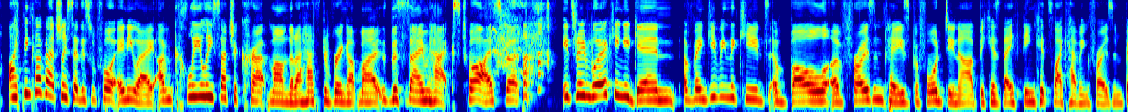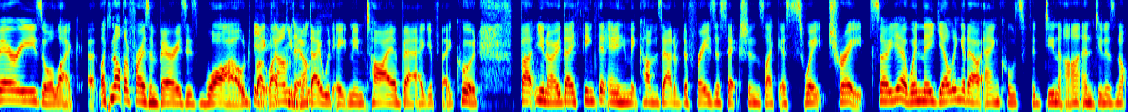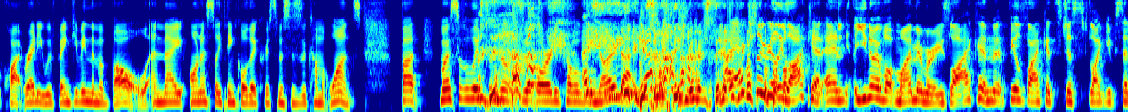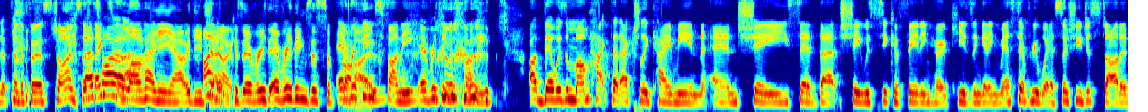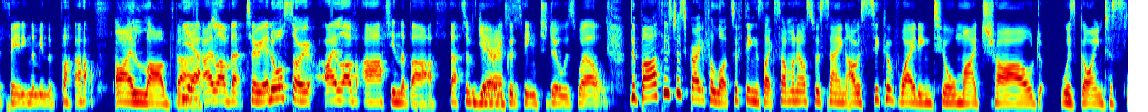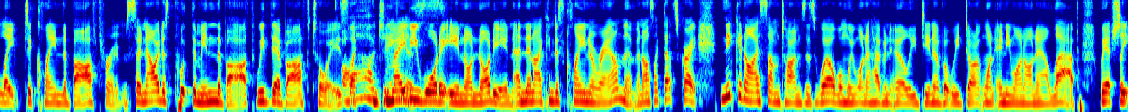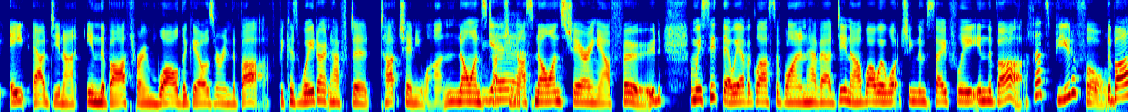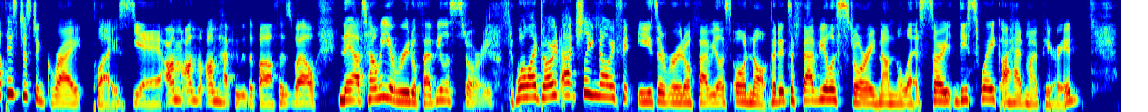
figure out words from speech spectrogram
I think I've actually said this before anyway. I'm clearly such a crap mum that I have to bring up my the same hacks twice, but it's been working again. I've been giving the kids a bowl of frozen peas before dinner because they think it's like having frozen berries or like uh, like not that frozen berries is wild, Yeah, but like you know they would eat an entire bag if they could. But you know, they think that anything that comes out of the freezer section's like a sweet treat. So yeah, when they're yelling at our ankles for dinner and dinner's not quite ready, we've been giving them a bowl and they honestly think all their Christmases have come at once. But most of the listeners already probably know that because I think I've said it I actually really like it. And you know what my memory is like. And it feels like it's just like you've said it for the first time. So That's thanks why I that. love hanging out with you, Jade, because every, everything's a surprise. Everything's funny. Everything's funny. Uh, there was a mum hack that actually came in and she said that she was sick of feeding her kids and getting mess everywhere. So she just started feeding them in the bath. I love that. Yeah, I love that too. And also, I love art in the bath. That's a very Yes. good thing to do as well. The bath is just great for lots of things. Like someone else was saying, I was sick of waiting till my child was going to sleep to clean the bathroom. So now I just put them in the bath with their bath toys, Oh, like maybe water in or not in, and then I can just clean around them. And I was like, that's great. Nick and I sometimes as well, when we want to have an early dinner, but we don't want anyone on our lap, we actually eat our dinner in the bathroom while the girls are in the bath because we don't have to touch anyone. No one's touching Yeah. us. No one's sharing our food. And we sit there, we have a glass of wine and have our dinner while we're watching them safely in the bath. That's beautiful. The bath is just a great place. yeah, I'm, I'm I'm happy with the bath as well. Now, tell me your rude or fabulous story. Well, I don't actually know if it is a rude or fabulous or not, but it's a fabulous story nonetheless. So this week I had my period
